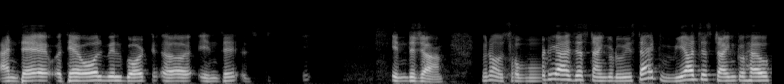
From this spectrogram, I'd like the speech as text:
and they they all will got uh, in the in the jam. You know, so what we are just trying to do is that we are just trying to have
